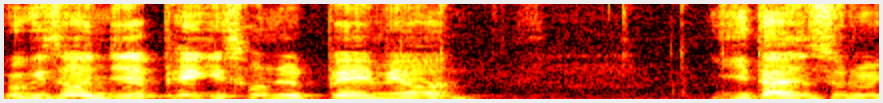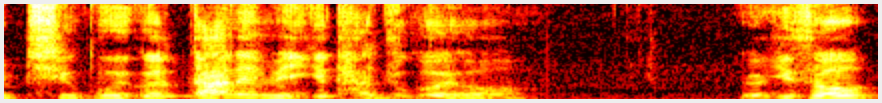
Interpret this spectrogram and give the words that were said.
여기서 이제 백이 손을 빼면 이 단수를 치고 이걸 따내면 이게 다 죽어요. 여기서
